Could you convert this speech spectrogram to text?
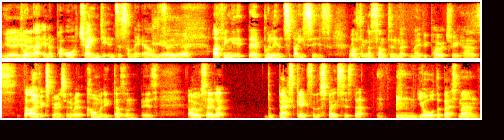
Yeah, put yeah. that in a or change it into something else. Yeah, And yeah. I think it, they're brilliant spaces. Well, I think that's something that maybe poetry has that I've experienced anyway that comedy doesn't. Is I always say like the best gigs are the spaces that you're the best man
